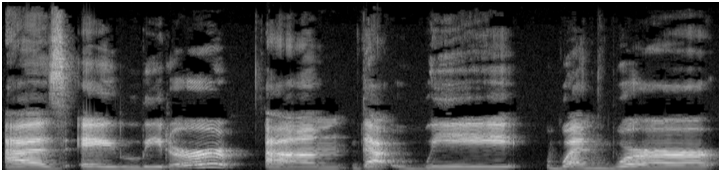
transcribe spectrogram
as a leader, um, that we, when we're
